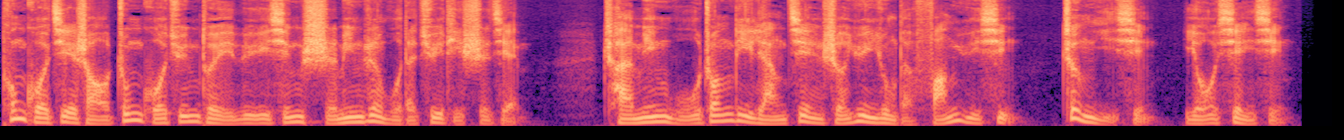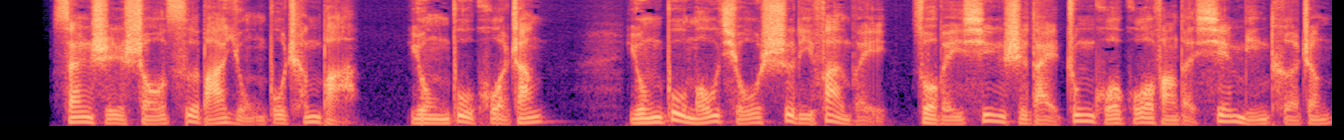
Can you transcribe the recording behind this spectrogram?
通过介绍中国军队履行使命任务的具体实践，阐明武装力量建设运用的防御性、正义性、有限性。三是首次把永不称霸、永不扩张、永不谋求势力范围作为新时代中国国防的鲜明特征。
